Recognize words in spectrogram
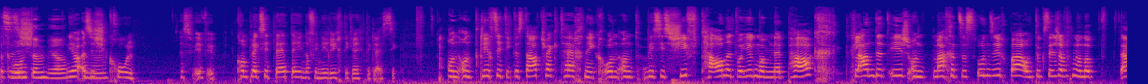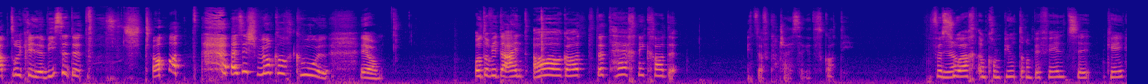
das ist, Gewohntem, ja. ja, es Mhm. ist cool. Es, die Komplexität dahinter finde ich richtig, richtig lässig. Und, und gleichzeitig die Star Trek Technik und, und wie sie das Schiff tarnet, wo irgendwo in einem Park gelandet ist und machen es unsichtbar und du siehst einfach nur noch die Abdrücke in der Wiese dort, was steht. Es ist wirklich cool. Ja. Oder wie der eine, oh Gott, der Techniker, der, jetzt darf ich keinen Scheiß sagen, das geht nicht. Versucht, am Computer einen Befehl zu geben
